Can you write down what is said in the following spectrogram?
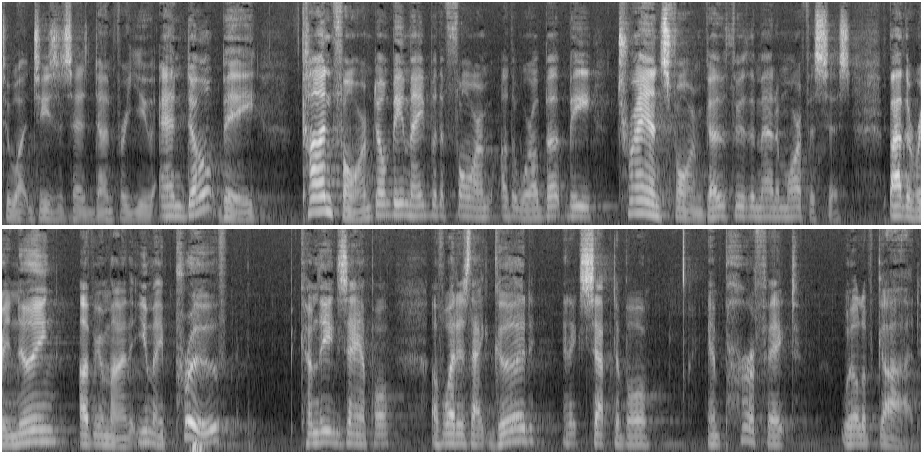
to what Jesus has done for you. And don't be conformed, don't be made with the form of the world, but be transformed. Go through the metamorphosis by the renewing of your mind, that you may prove, become the example of what is that good and acceptable and perfect will of God.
